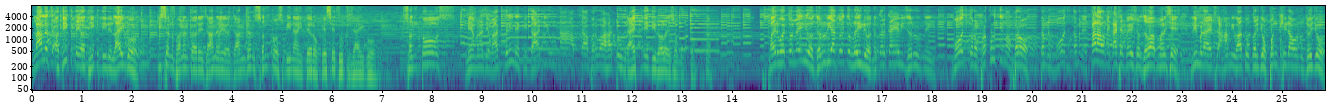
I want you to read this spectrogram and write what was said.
લાલચ અધિક તે અધિક દિલ લાઈ ગો. કિશન ભનંત અરે જાન રે જાનજન સંતોષ બિનાઈ તેરો કેસે દુઃખ જાય ગો. સંતોષ, મેં હમણાં જે વાત કરી ને કે ગાડીઓના હપ્તા ભરવા હાટું જ રાતની દી રળે છે અમુક તો. હા. ફર હોય તો લઈ લ્યો, જરૂરિયાત હોય તો લઈ લ્યો, નકર કાંઈ એવી જરૂર નહીં. મોજ કરો, પ્રકૃતિમાં ફરો. તમને મોજ, તમને તળાવને કાંઠે બેસો, જવાબ મળશે. લીમડા એટલે હામી વાતું કરજો, પંખીડાઓનું જોઈજો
